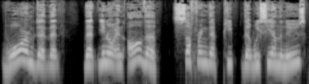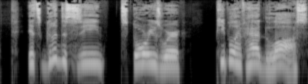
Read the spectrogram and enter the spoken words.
warmed that that that you know, in all the suffering that people that we see on the news, it's good to see stories where people have had loss,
